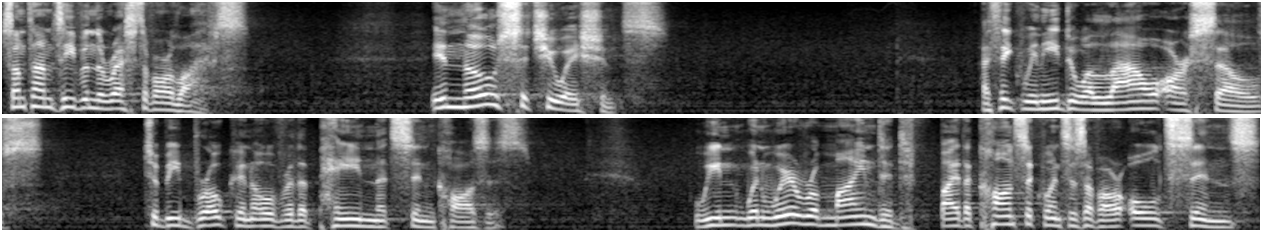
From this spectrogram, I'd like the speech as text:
sometimes even the rest of our lives. In those situations, I think we need to allow ourselves to be broken over the pain that sin causes. We, when we're reminded by the consequences of our old sins,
